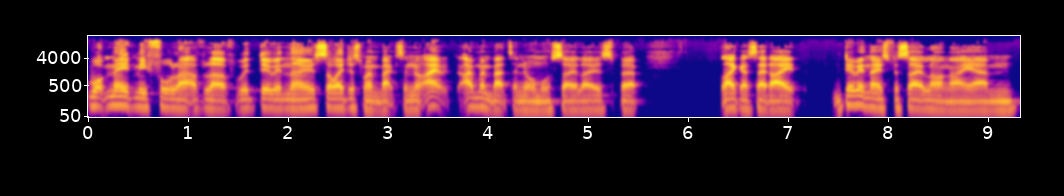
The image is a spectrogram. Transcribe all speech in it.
what made me fall out of love with doing those. So I just went back to no- I I went back to normal solos, but like I said, I doing those for so long, I um.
